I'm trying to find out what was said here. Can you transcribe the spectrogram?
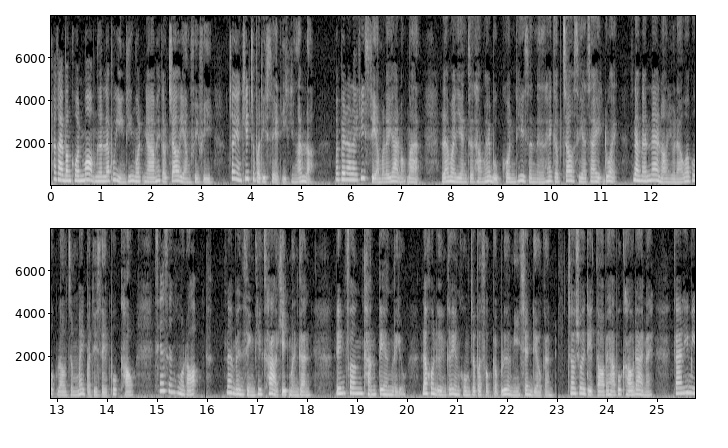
ถ้าใครบางคนมอบเงินและผู้หญิงที่งดงามให้กับเจ้าอย่างฟรีๆ เจ้ายังคิดจะปฏิเสธอีกอย่างนั้นเหรอ มันเป็นอะไรที่เสียมารยาทมากๆ และมันยังจะทำให้บุคคลที่เสนอให้กับเจ้าเสียใจอีกด้วย ดังนั้นแน่นอนอยู่แล้วว่าพวกเราจะไม่ปฏิเสธพวกเขา เซียซึงหัวเราะ นั่นเป็นสิ่งที่ข้าคิดเหมือนกัน ลินเฟิงทั้งเตียงหลิว และคนอื่นก็ยังคงจะประสบกับเรื่องนี้เช่นเดียวกัน เจ้าช่วยติดต่อไปหาพวกเขาได้ไหม การที่มี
